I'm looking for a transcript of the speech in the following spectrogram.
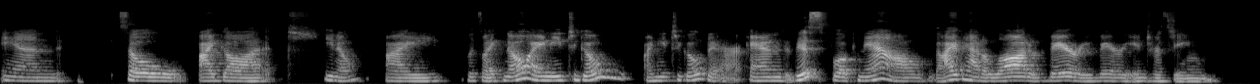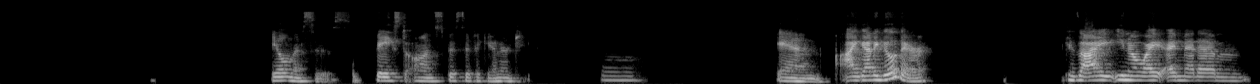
And so I got, you know, I was like, no, I need to go. I need to go there. And this book now, I've had a lot of very, very interesting illnesses based on specific energies. Mm. And I got to go there because I, you know, I, I met um.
